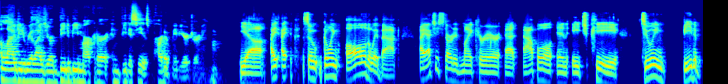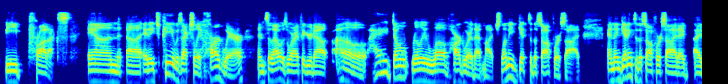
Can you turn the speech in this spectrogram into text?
allowed you to realize you're a B2B marketer and B2C is part of maybe your journey? Yeah. I, I so going all the way back, I actually started my career at Apple and HP doing B2B products. And uh, at HP, it was actually hardware. And so that was where I figured out, oh, I don't really love hardware that much. Let me get to the software side. And then getting to the software side, I, I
